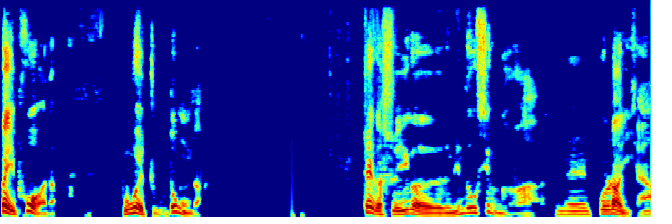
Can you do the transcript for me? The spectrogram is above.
被迫的，不会主动的。这个是一个民族性格，因为不知道以前啊，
